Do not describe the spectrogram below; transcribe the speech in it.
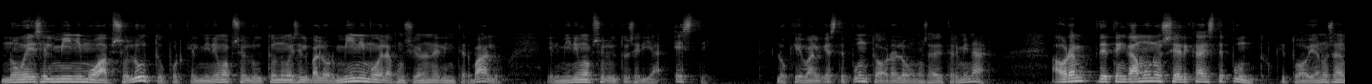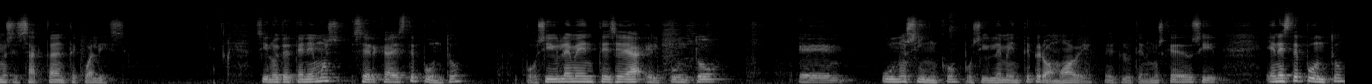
no es el mínimo absoluto, porque el mínimo absoluto no es el valor mínimo de la función en el intervalo. El mínimo absoluto sería este, lo que valga este punto. Ahora lo vamos a determinar. Ahora detengámonos cerca de este punto, que todavía no sabemos exactamente cuál es. Si nos detenemos cerca de este punto, posiblemente sea el punto 1,5, eh, posiblemente, pero vamos a ver, lo tenemos que deducir. En este punto,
